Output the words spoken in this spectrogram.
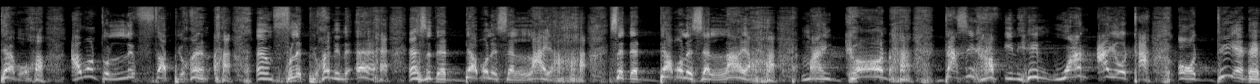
devil. I want to lift up your hand and flip your hand in the air and say the devil is a liar. Say the devil is a liar. My God doesn't have in him one iota or DNA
